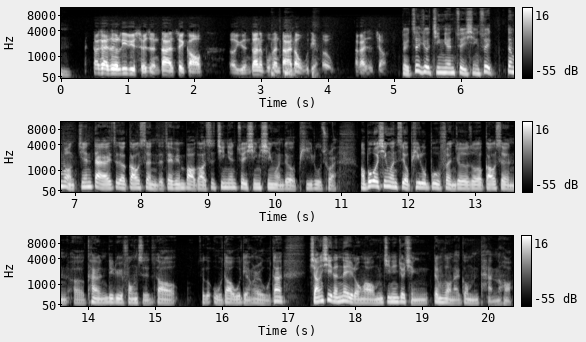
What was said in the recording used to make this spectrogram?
嗯，大概这个利率水准大概最高。呃，远端的部分大概到五点二五，大概是这样。对，这就是今天最新，所以邓副总今天带来这个高盛的这篇报告是今天最新新闻都有披露出来哦。不过新闻只有披露部分，就是说高盛呃看利率峰值到这个五到五点二五，但详细的内容啊，我们今天就请邓副总来跟我们谈了哈。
